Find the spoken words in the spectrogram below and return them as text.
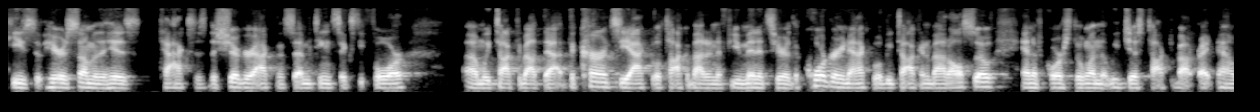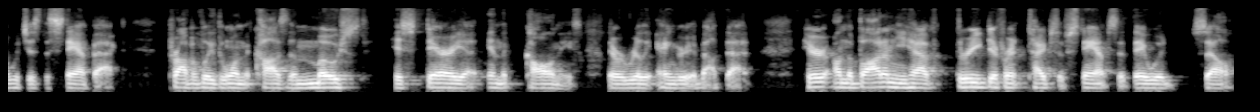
he's here's some of his taxes: the Sugar Act in 1764. Um, we talked about that. The Currency Act we'll talk about in a few minutes here. The Quartering Act we'll be talking about also, and of course the one that we just talked about right now, which is the Stamp Act, probably the one that caused the most hysteria in the colonies. They were really angry about that. Here on the bottom, you have three different types of stamps that they would sell.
